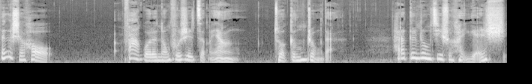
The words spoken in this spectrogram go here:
那个时候，法国的农夫是怎么样做耕种的？他的耕种技术很原始，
